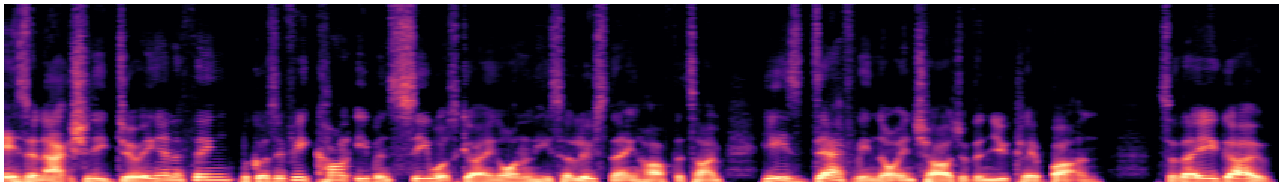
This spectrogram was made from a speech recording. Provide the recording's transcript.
isn't actually doing anything because if he can't even see what's going on and he's hallucinating half the time, he's definitely not in charge of the nuclear button. So there you go.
